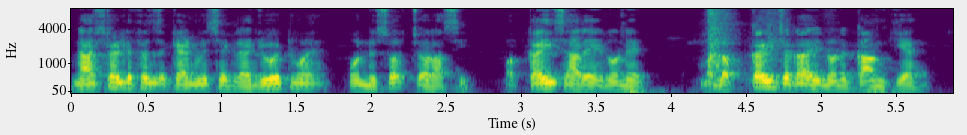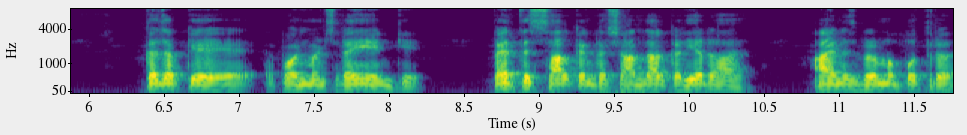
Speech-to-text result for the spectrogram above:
नेशनल डिफेंस एकेडमी से ग्रेजुएट हुए हैं उन्नीस और कई सारे इन्होंने मतलब कई जगह इन्होंने काम किया है। गजब के अपॉइंटमेंट्स रहे हैं इनके। पैंतीस साल का इनका शानदार करियर रहा है। I N S Brahmaputra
